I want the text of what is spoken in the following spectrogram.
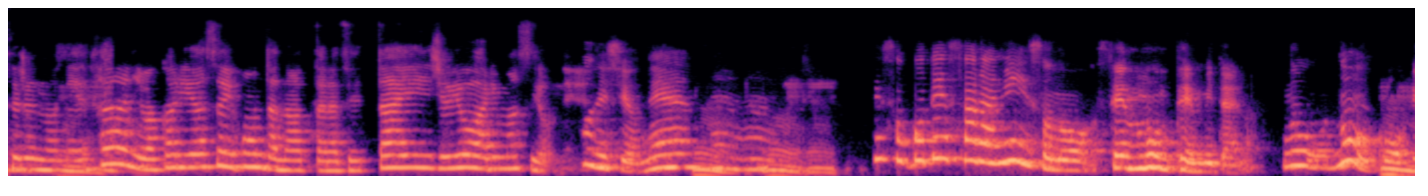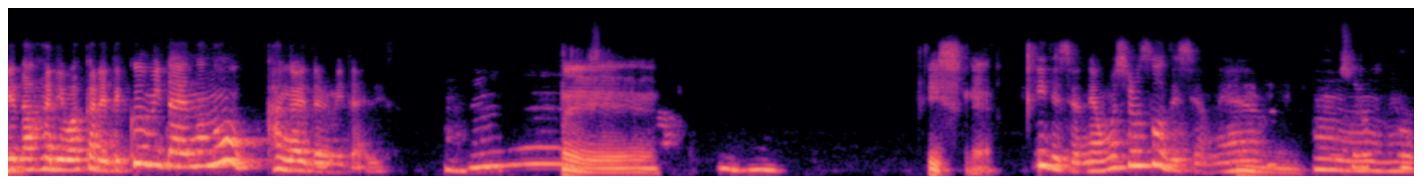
するので、うんさらに分かりやすい本棚あったら絶対需要ありますよね。そうですよね。ううんんうんうんうん。でそこでさらにその専門店みたいなののこうんう枝葉に分かれていくみたいなのを考えてるみたいです。うんえー、うんいいっすね。いいですよね。面白そうですようね。ん。うん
